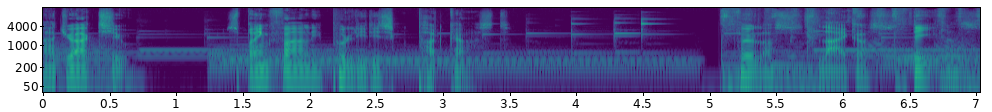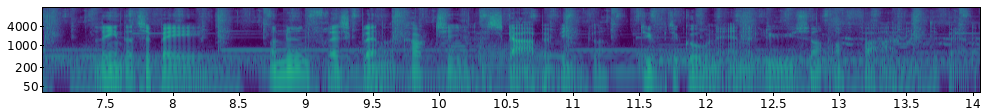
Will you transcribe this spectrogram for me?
Radioaktiv. Springfarlig politisk podcast. Følg os, like os, del os, læn dig tilbage og nyd en frisk blandet cocktail af skarpe vinkler, dybtegående analyser og farlige debatter.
